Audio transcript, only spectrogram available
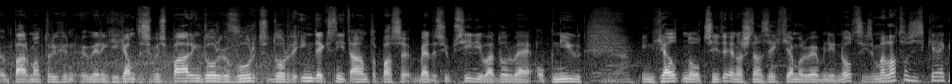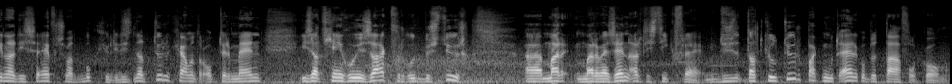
een paar maanden terug weer een gigantische besparing doorgevoerd door de index niet aan te passen bij de subsidie, waardoor wij opnieuw in geldnood zitten. En als je dan zegt, ja, maar we hebben hier nood, maar laten we eens kijken naar die cijfers, wat boek jullie. Dus natuurlijk gaan we er op termijn, is dat geen goede zaak voor goed bestuur. Uh, maar, maar wij zijn artistiek vrij. Dus dat cultuurpak moet eigenlijk op de tafel komen.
